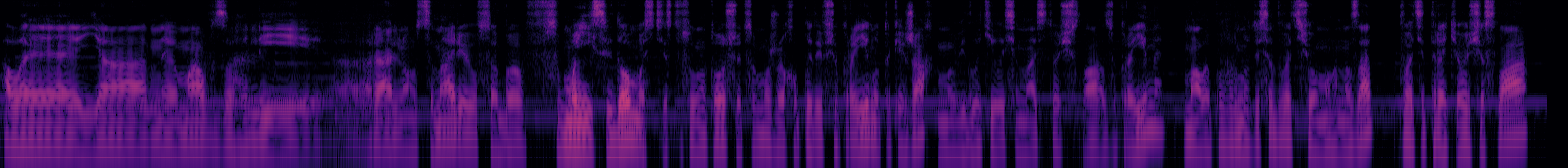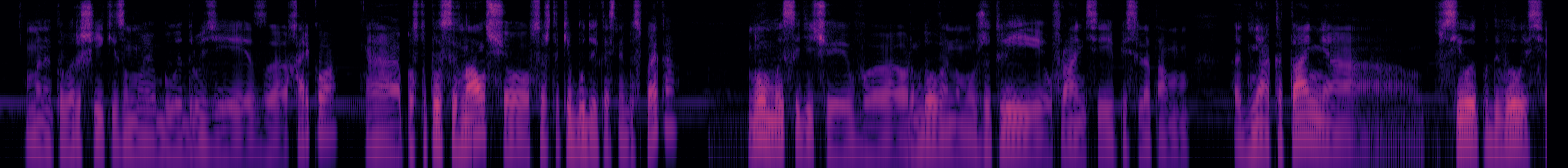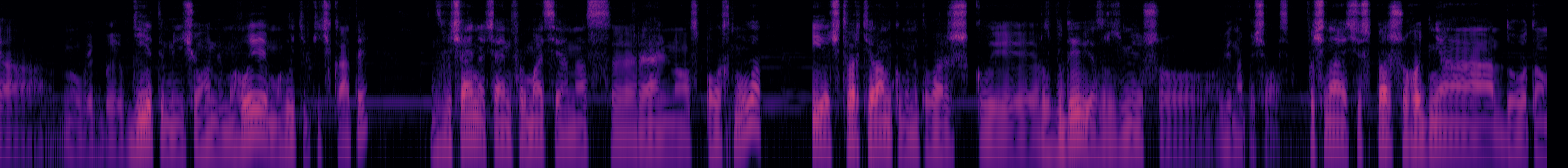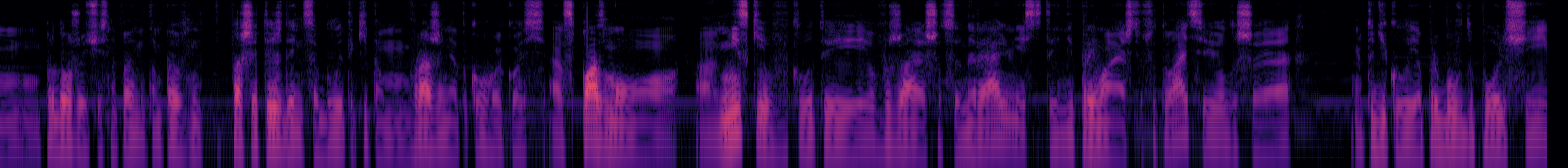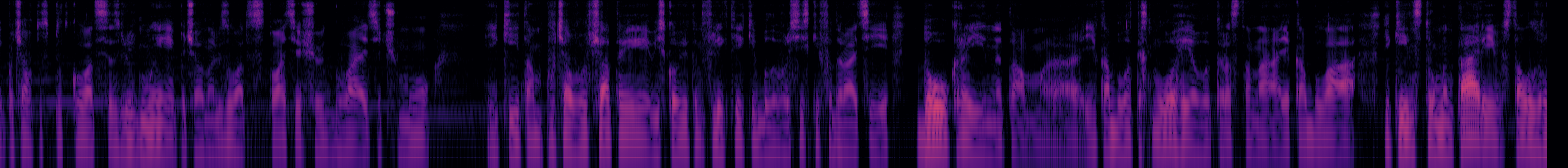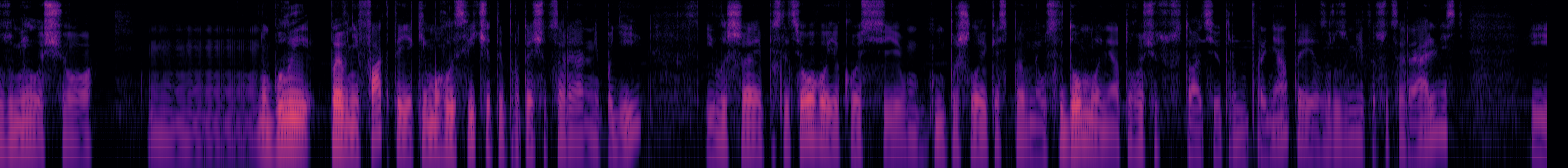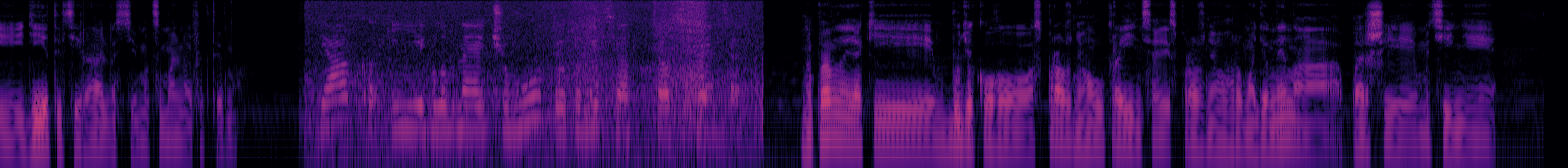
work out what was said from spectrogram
але я не мав взагалі е, реального сценарію в себе в моїй свідомості стосовно того, що це може охопити всю країну. Такий жах. Ми відлетіли 17 числа з України, мали повернутися 27-го назад, 23 числа. У мене товариші, які зі мною були друзі з Харкова. Е, поступив сигнал, що все ж таки буде якась небезпека. Ну, ми, сидячи в орендованому житлі у Франції після там дня катання, сіли, подивилися. Ну, якби вдіяти ми нічого не могли, могли тільки чекати. Звичайно, ця інформація нас е, реально спалахнула. І о четвертій ранку мене товариш, коли розбудив, я зрозумів, що війна почалася. Починаючи з першого дня до там, продовжуючись, напевно, там перший тиждень, це були такі там враження такого якогось е, спазму е, мізків, коли ти вважаєш, що це нереальність, ти не приймаєш цю ситуацію лише. Тоді, коли я прибув до Польщі і почав тут спілкуватися з людьми, і почав аналізувати ситуацію, що відбувається, чому який там почав вивчати військові конфлікти, які були в Російській Федерації до України, там е, яка була технологія використана, яка була який інструментарій, стало зрозуміло, що ну, були певні факти, які могли свідчити про те, що це реальні події. І лише після цього якось прийшло якесь певне усвідомлення того, що цю ситуацію треба прийняти, зрозуміти, що це реальність, і діяти в цій реальності максимально ефективно. Як і головне, чому ти опинився в Health Ukraine Напевно, як і в будь-якого справжнього українця і справжнього громадянина, перші емоційні,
